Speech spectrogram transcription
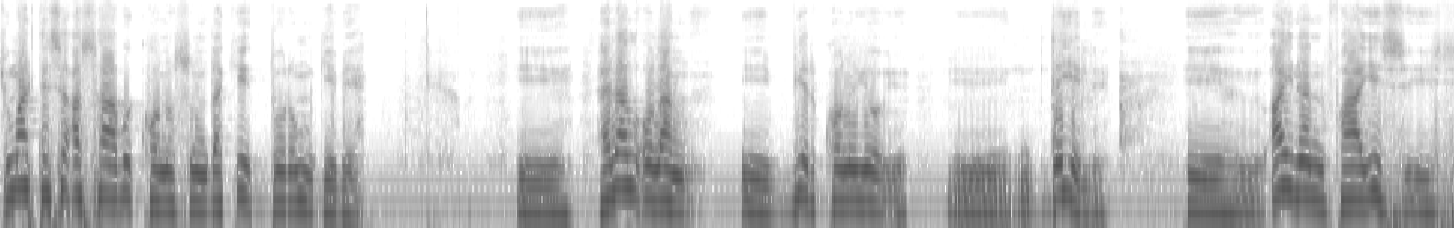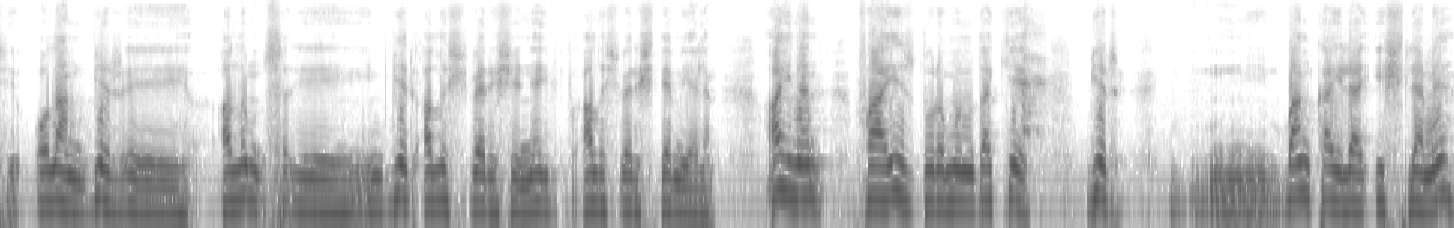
cumartesi ashabı konusundaki durum gibi e, helal olan e, bir konuyu e, değil e, aynen faiz e, olan bir e, alım e, bir alışverişi ne alışveriş demeyelim. Aynen faiz durumundaki bir bankayla işlemi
